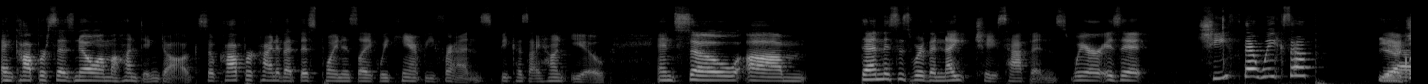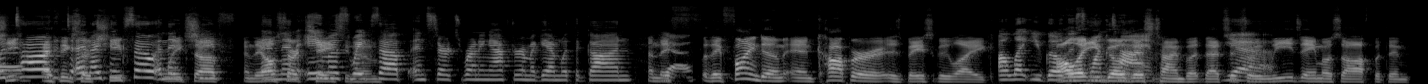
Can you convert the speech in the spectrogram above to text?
And Copper says, No, I'm a hunting dog. So Copper kind of at this point is like, We can't be friends because I hunt you. And so um, then this is where the night chase happens. Where is it Chief that wakes up? Yeah, With with Chief, Todd, I think so. and I Chief think so. And then wakes Chief, up, and they all then start Amos chasing wakes him. up and starts running after him again with the gun. and they Yeah. f- they find him, and Copper is basically like, I'll let you go. "I'll this let you go time. this time," but that's it. So he leads Amos off, but then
